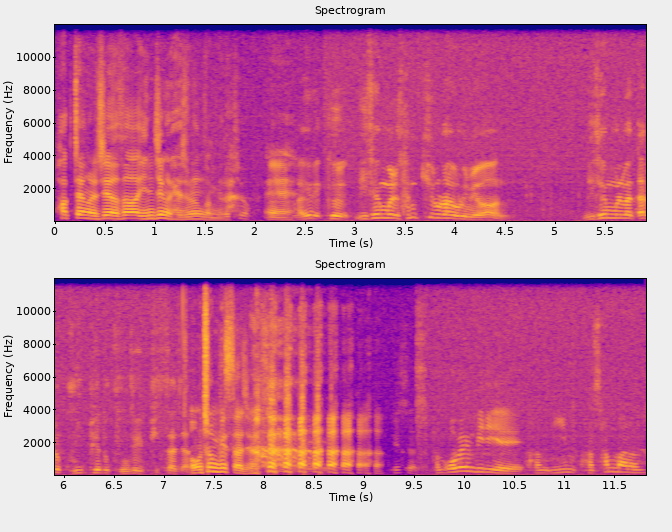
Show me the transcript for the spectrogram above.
확정을 지어서 인증을 해주는 겁니다. 그렇죠. 예. 아 근데 그 미생물 3kg라고 그러면 미생물만 따로 구입해도 굉장히 비싸지 않아요? 엄청 비싸죠. 비싸죠. 한 500ml에 한, 2, 한 3만 원,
